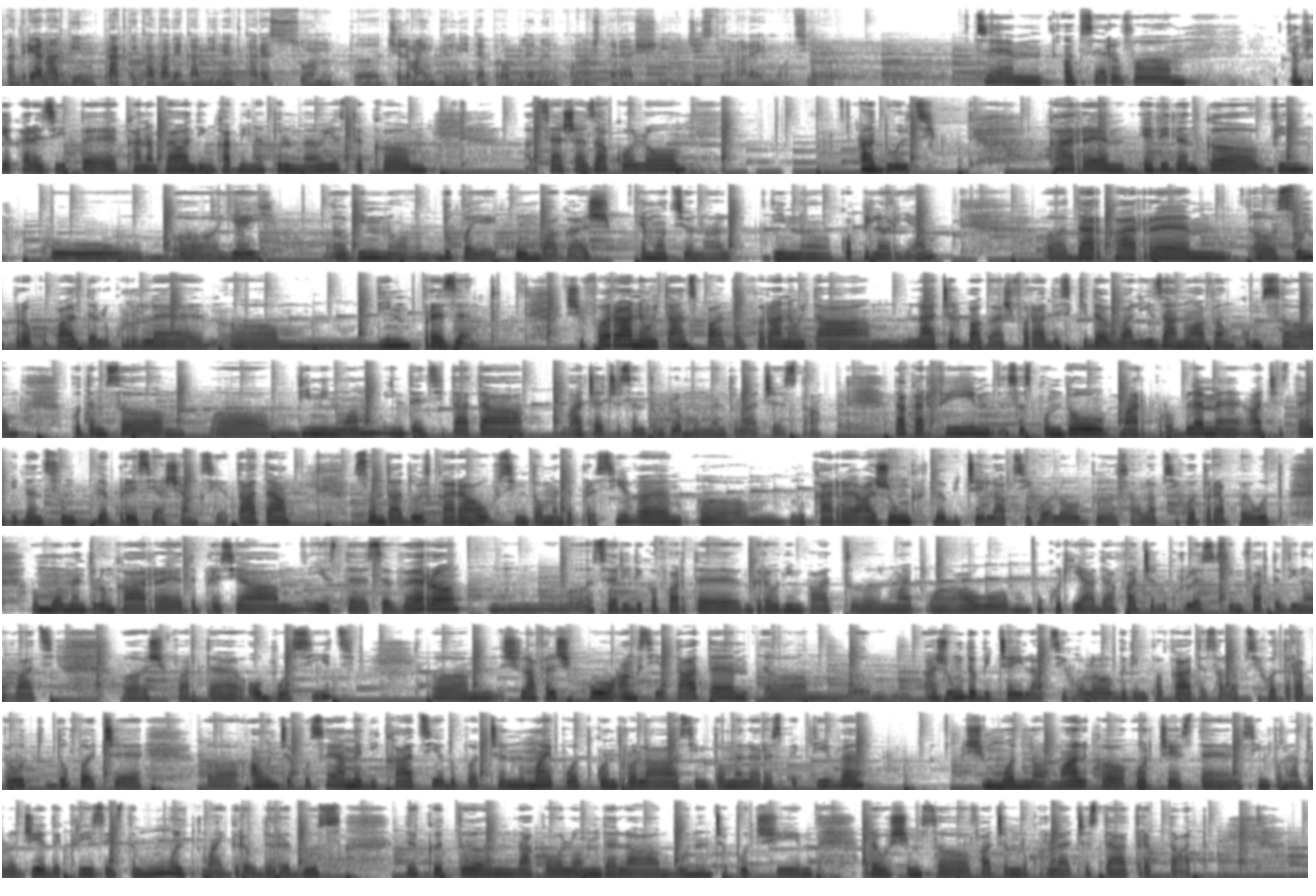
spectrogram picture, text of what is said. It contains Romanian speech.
Adriana, din practica ta de cabinet, care sunt uh, cele mai întâlnite probleme în cunoașterea și gestionarea emoțiilor? Ce observ uh, în fiecare zi pe canapeaua din cabinetul meu este că se așează acolo adulți care evident că vin cu uh, ei, uh, vin uh, după ei cu un bagaj emoțional din uh, copilărie, uh, dar care uh, sunt preocupați de lucrurile uh, din prezent și fără a ne uita în spate, fără a ne uita la acel bagaj, fără a deschide valiza, nu avem cum să putem să uh, diminuăm intensitatea a ceea ce se întâmplă în momentul acesta. Dacă ar fi, să spun, două mari probleme, acestea evident sunt depresia și anxietatea. Sunt adulți care au simptome depresive, uh, care ajung de obicei la psiholog sau la psihoterapeut în momentul în care depresia este severă, se ridică foarte greu din pat, nu mai au bucuria de a face lucrurile, se simt foarte vinovați uh, și foarte obosiți. Um, și la fel și cu anxietate, um, ajung de obicei la psiholog, din păcate, sau la psihoterapeut după ce uh, au început să ia medicație, după ce nu mai pot controla simptomele respective și în mod normal că orice este simptomatologie de criză este mult mai greu de redus decât uh, dacă o luăm de la bun început și reușim să facem lucrurile acestea treptat.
